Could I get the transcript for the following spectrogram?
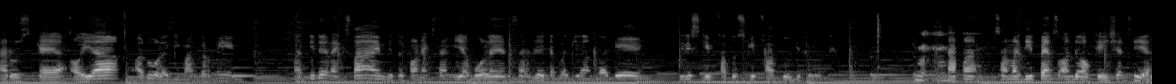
harus kayak oh ya aduh lagi mager nih. Nanti deh next time gitu. Kalau next time iya boleh. Terus diajak lagi ah enggak deh. Jadi skip satu skip satu gitu. Mm-mm. sama sama depends on the occasion sih ya.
